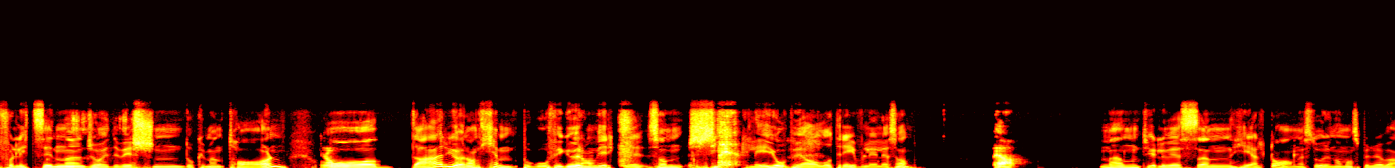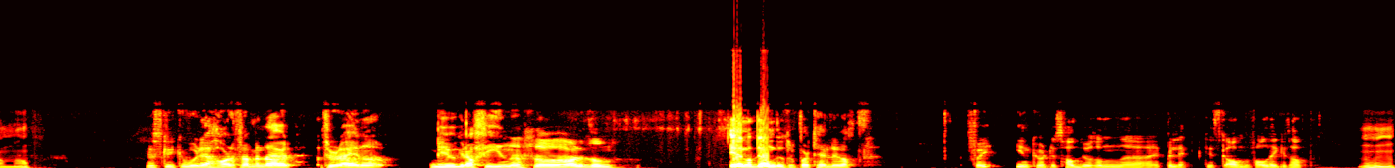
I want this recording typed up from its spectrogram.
for litt siden eh, Joy Division-dokumentaren. Ja. Og der gjør han kjempegod figur. Han virker sånn skikkelig jovial og trivelig, liksom. Ja. Men tydeligvis en helt annen historie når man spiller i band med han. Jeg husker ikke hvor jeg har det fra, men det er vel, jeg tror det er en av biografiene. Så har det sånn En av de andre som forteller at For Ian Curtis hadde jo sånn uh, epileptiske anfall, ikke sant? Mhm.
